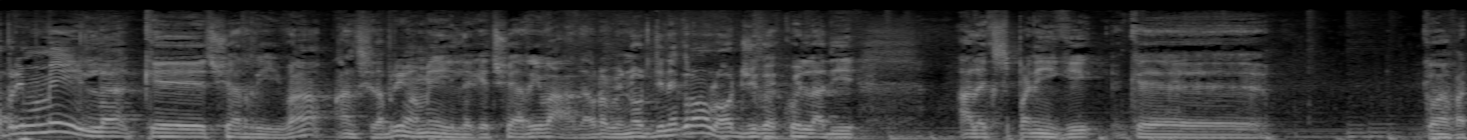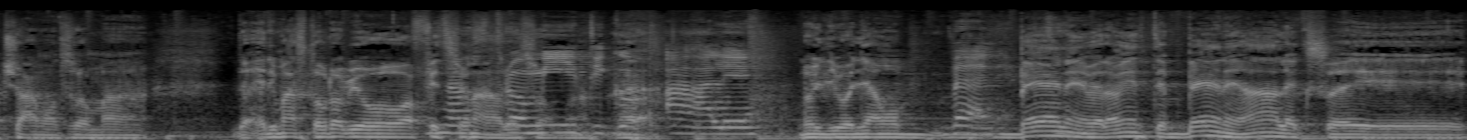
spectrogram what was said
La prima mail che ci arriva anzi la prima mail che ci è arrivata proprio in ordine cronologico è quella di Alex Panichi che come facciamo insomma è rimasto proprio Il affezionato. nostro insomma. mitico Eh, Ale. noi gli vogliamo Bene. veramente bene Alex e,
